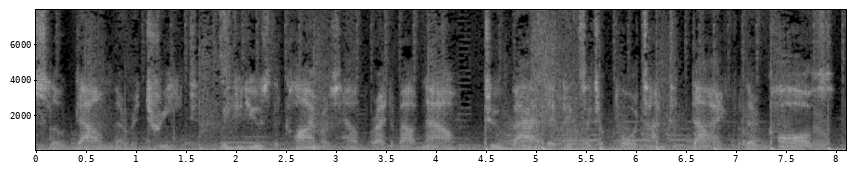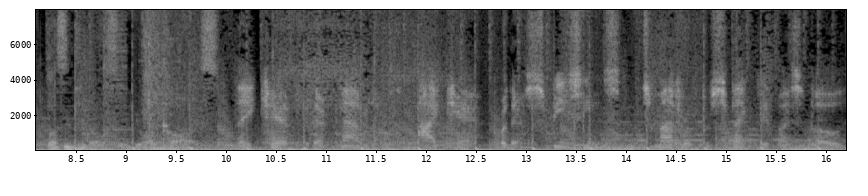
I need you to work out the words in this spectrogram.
A way to slow down their retreat. We could use the climbers' help right about now. Too bad they picked such a poor time to die for their cause. Wasn't it also your cause? They cared for their families. I care for their species. It's a matter of perspective, I suppose.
